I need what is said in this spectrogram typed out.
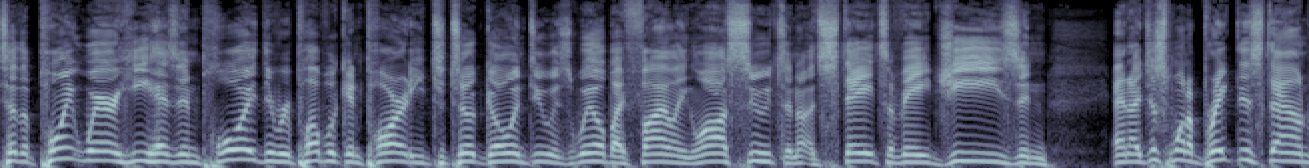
To the point where he has employed the Republican Party to, to go and do his will by filing lawsuits and uh, states of AGs and and I just want to break this down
